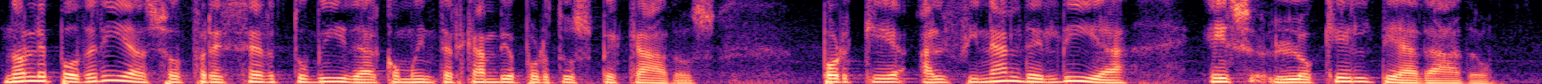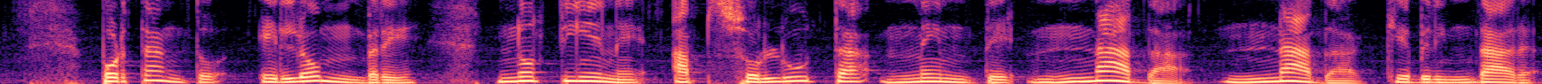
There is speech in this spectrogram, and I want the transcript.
No le podrías ofrecer tu vida como intercambio por tus pecados, porque al final del día es lo que Él te ha dado. Por tanto, el hombre no tiene absolutamente nada, nada que brindar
